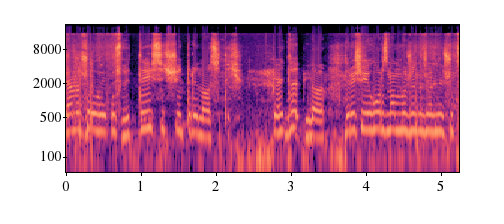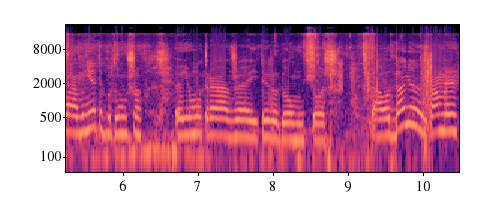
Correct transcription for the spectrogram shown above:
Я знайшов якусь 2013. Де, да. До речі, Єгор з нами вже, на жаль, не шукає монети, тому що е, йому треба вже йти додому. Тож. А от Даня з нами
